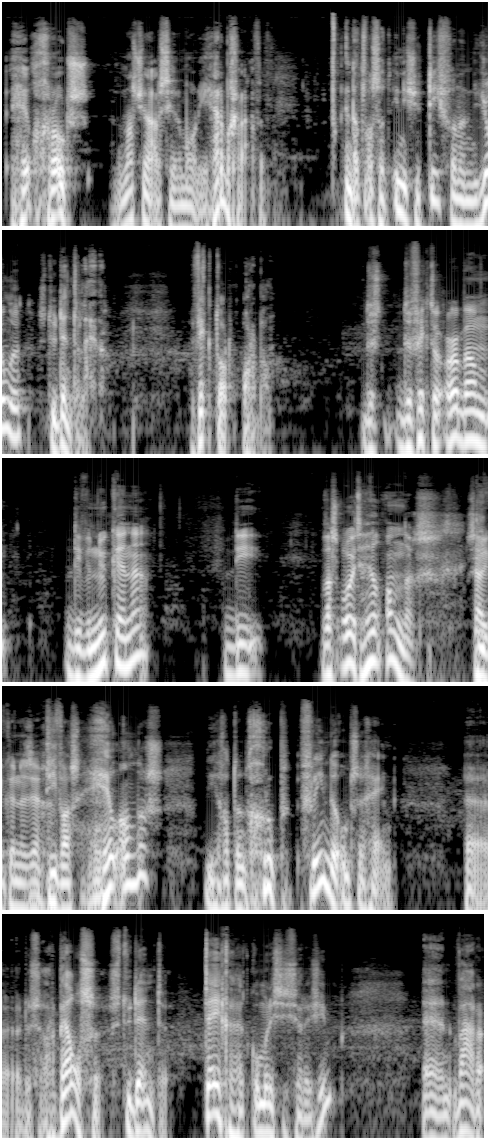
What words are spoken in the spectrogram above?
heel groots nationale ceremonie herbegraven. En dat was het initiatief van een jonge studentenleider. Viktor Orban. Dus de Viktor Orban die we nu kennen, die was ooit heel anders, zou je kunnen zeggen. Die was heel anders. Die had een groep vrienden om zich heen. Uh, dus rebelse studenten tegen het communistische regime. En waren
